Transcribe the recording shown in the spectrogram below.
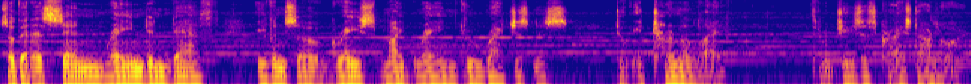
so that as sin reigned in death, even so grace might reign through righteousness to eternal life through Jesus Christ our Lord.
